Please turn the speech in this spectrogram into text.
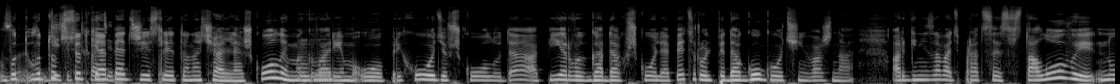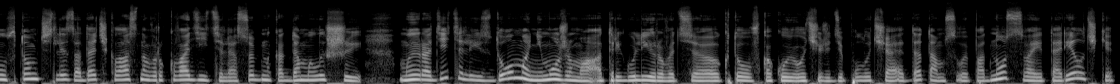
вот, вот тут все-таки, опять же, если это начальная школа, и мы угу. говорим о приходе в школу, да, о первых годах в школе, опять роль педагога очень важна. Организовать процесс в столовой, ну, в том числе задача классного руководителя, особенно когда малыши. Мы, родители, из дома не можем отрегулировать, э, кто кто в какой очереди получает, да, там свой поднос, свои тарелочки.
